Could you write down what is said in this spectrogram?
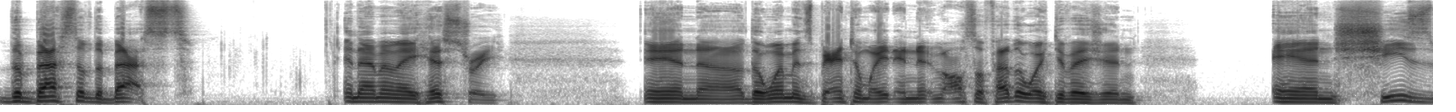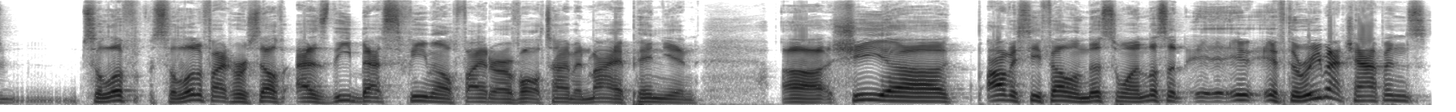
the best of the best in MMA history in uh, the women's bantamweight and also featherweight division. And she's solidified herself as the best female fighter of all time, in my opinion. Uh, she uh, obviously fell in this one. Listen, if, the rematch happens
